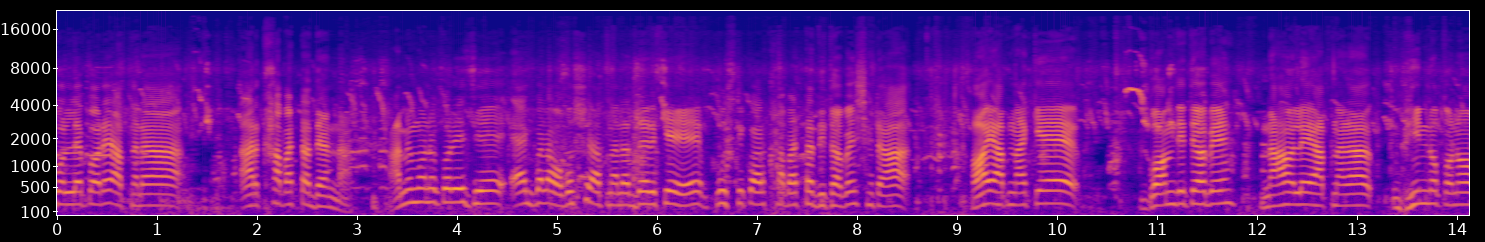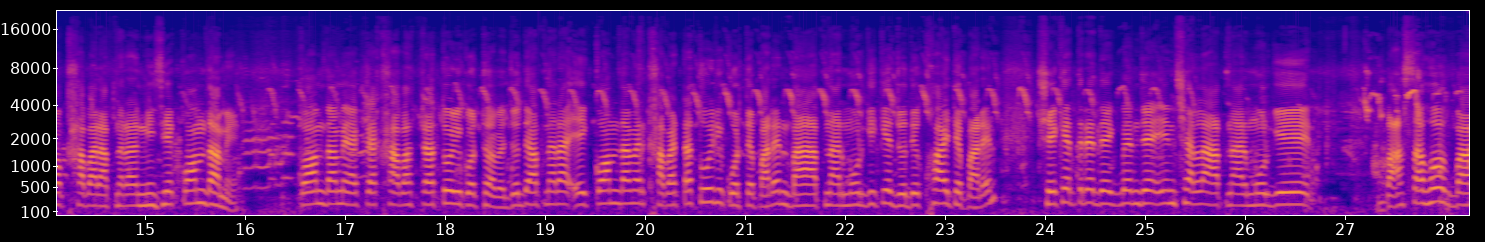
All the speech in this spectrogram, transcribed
করলে পরে আপনারা আর খাবারটা দেন না। আমি মনে করি যে একবেলা অবশ্যই আপনাদেরকে পুষ্টিকর খাবারটা দিতে হবে। সেটা হয় আপনাকে গম দিতে হবে। না হলে আপনারা ভিন্ন কোনো খাবার আপনারা নিজে কম দামে কম দামে একটা খাবারটা তৈরি করতে হবে। যদি আপনারা এই কম দামের খাবারটা তৈরি করতে পারেন বা আপনার মুরগিকে যদি খাওয়াইতে পারেন, সেক্ষেত্রে দেখবেন যে ইনশাল্লাহ আপনার মুরগির বাচ্চা হোক বা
